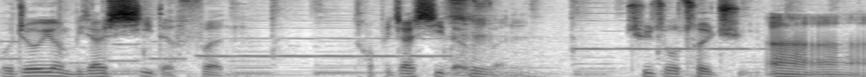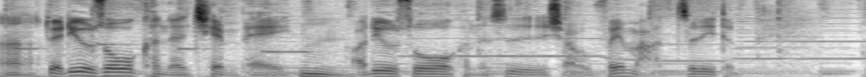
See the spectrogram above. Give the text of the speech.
我就会用比较细的粉，好，比较细的粉去做萃取。嗯嗯嗯对，例如说我可能浅培嗯啊，例如说我可能是小飞马之类的，啊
